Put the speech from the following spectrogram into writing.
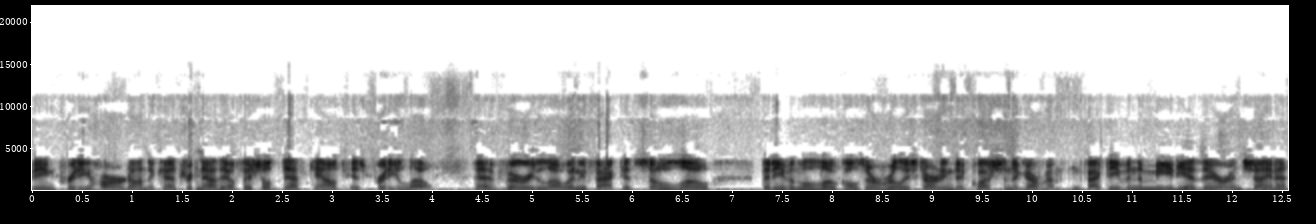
being pretty hard on the country. Now, the official death count is pretty low, uh, very low. And in fact, it's so low that even the locals are really starting to question the government. In fact, even the media there in China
